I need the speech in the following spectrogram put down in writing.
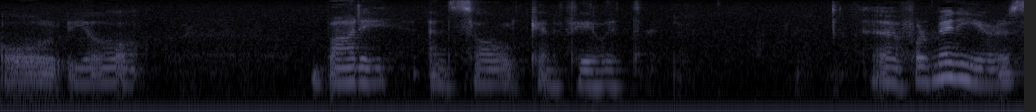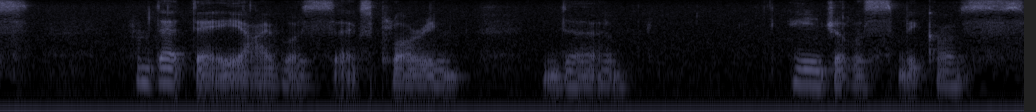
all your body and soul can feel it. Uh, for many years from that day I was exploring the angels because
